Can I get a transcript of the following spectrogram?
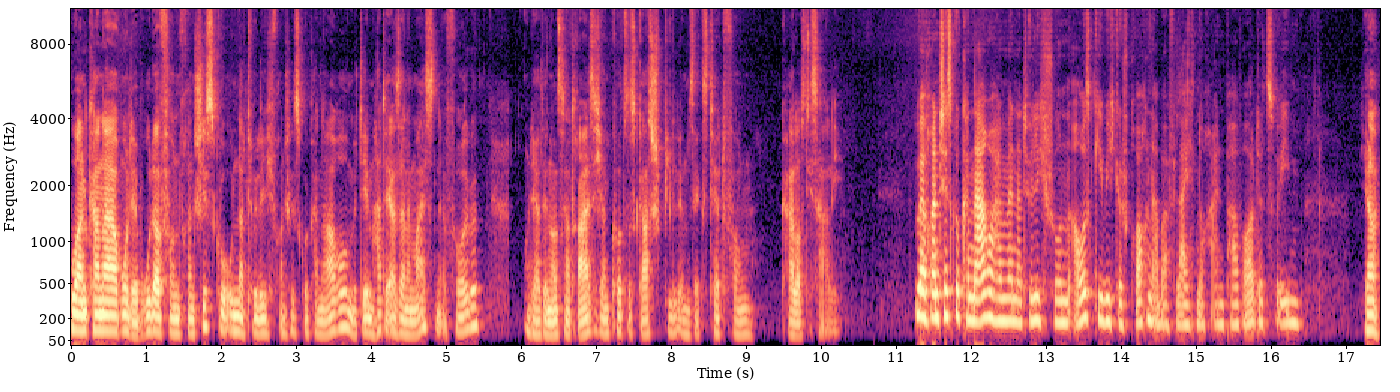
Juan Canaro, der Bruder von Francisco und natürlich Francisco Canaro. Mit dem hatte er seine meisten Erfolge. Und er hatte 1930 ein kurzes Gastspiel im Sextett von Carlos Di Sali. Über Francesco Canaro haben wir natürlich schon ausgiebig gesprochen, aber vielleicht noch ein paar Worte zu ihm. Ja,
